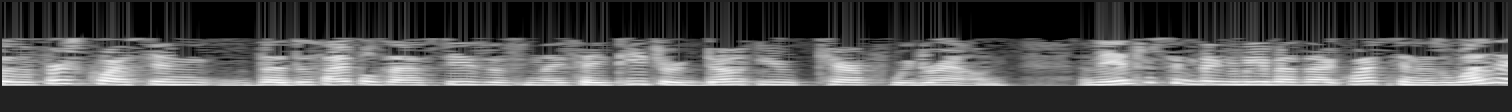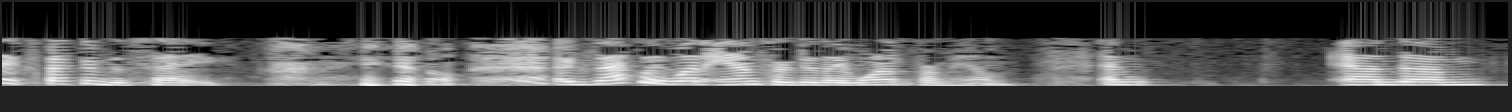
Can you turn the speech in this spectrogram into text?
So the first question, the disciples ask Jesus and they say, Teacher, don't you care if we drown? And the interesting thing to me about that question is what do they expect him to say? you know, exactly what answer do they want from him? And and um,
